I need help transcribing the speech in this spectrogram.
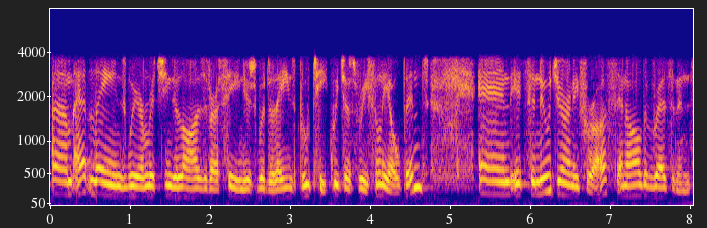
Um, at Lanes, we're enriching the lives of our seniors with Lanes Boutique. We just recently opened, and it's a new journey for us and all the residents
